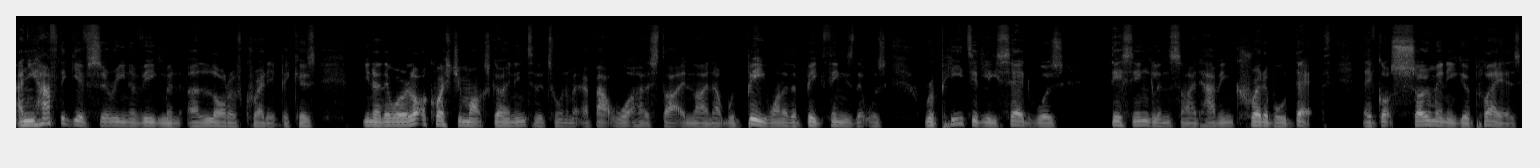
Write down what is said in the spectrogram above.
And you have to give Sarina Wiegman a lot of credit because, you know, there were a lot of question marks going into the tournament about what her starting lineup would be. One of the big things that was repeatedly said was this England side have incredible depth. They've got so many good players.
